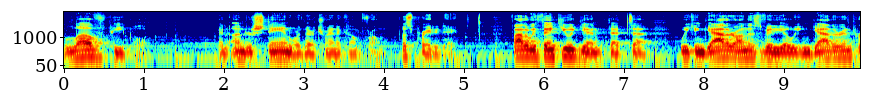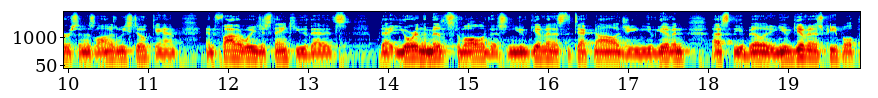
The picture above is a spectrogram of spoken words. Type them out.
Love people and understand where they're trying to come from. Let's pray today. Father, we thank you again that uh, we can gather on this video, we can gather in person as long as we still can. And Father, we just thank you that it's that you're in the midst of all of this and you've given us the technology and you've given us the ability. and You've given us people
